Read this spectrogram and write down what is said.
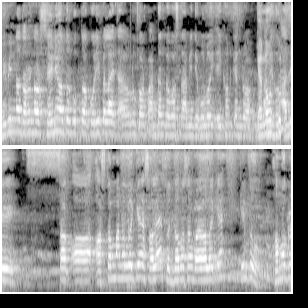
বিভিন্ন ধৰণৰ শ্ৰেণী অন্তৰ্ভুক্ত কৰি পেলাই তেওঁলোকৰ পাঠদান ব্যৱস্থা আমি দিবলৈ এইখন কেন্দ্ৰ আজি- চাওক অষ্টম মানলৈকে চলে চৈধ্য বছৰ বয়সলৈকে কিন্তু সমগ্ৰ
